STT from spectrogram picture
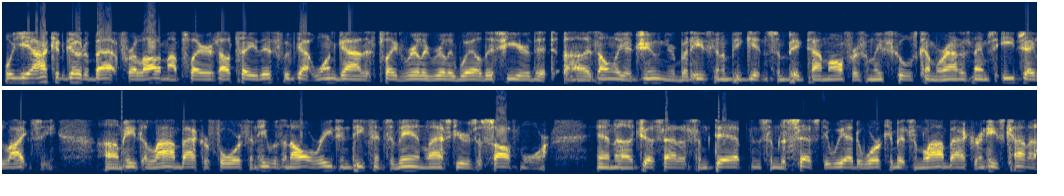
Well, yeah, I could go to bat for a lot of my players. I'll tell you this: we've got one guy that's played really, really well this year that uh, is only a junior, but he's going to be getting some big time offers when these schools come around. His name's EJ Lightsey. Um, he's a linebacker for us, and he was an all-region defensive end last year as a sophomore. And uh, just out of some depth and some necessity, we had to work him at some linebacker, and he's kind of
